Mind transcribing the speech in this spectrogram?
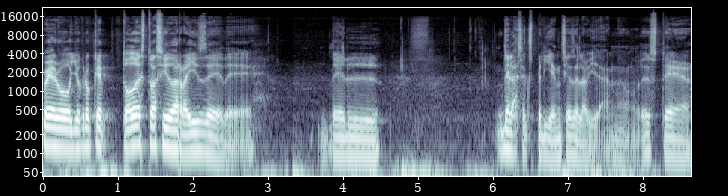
Pero yo creo que todo esto ha sido a raíz de, de del de las experiencias de la vida, ¿no? Este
